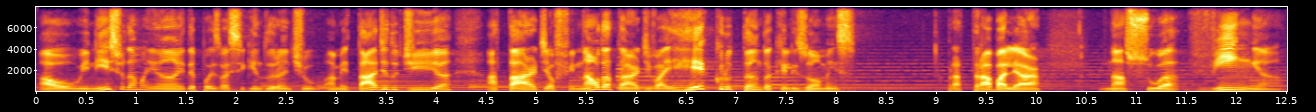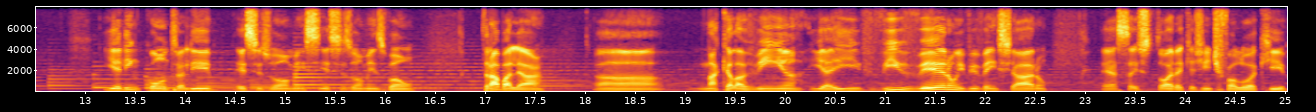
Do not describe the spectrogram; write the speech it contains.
ao início da manhã e depois vai seguindo durante a metade do dia, à tarde, ao final da tarde, vai recrutando aqueles homens para trabalhar na sua vinha. E ele encontra ali esses homens, e esses homens vão trabalhar ah, naquela vinha, e aí viveram e vivenciaram essa história que a gente falou aqui,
